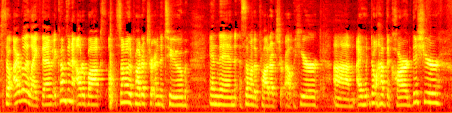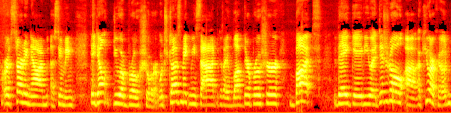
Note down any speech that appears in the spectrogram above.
so I really like them. It comes in an outer box. Some of the products are in the tube and then some of the products are out here. Um, I don't have the card this year, or starting now, I'm assuming. They don't do a brochure, which does make me sad because I love their brochure, but they gave you a digital, uh, a QR code,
